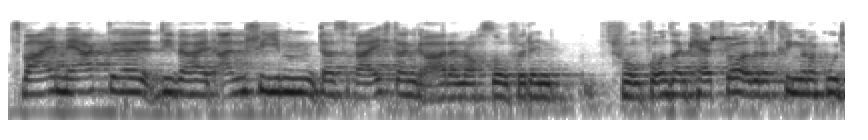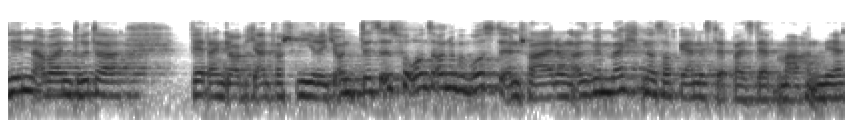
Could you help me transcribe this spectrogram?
zwei Märkte, die wir halt anschieben, das reicht dann gerade noch so für den, für, für unseren Cashflow. Also das kriegen wir noch gut hin, aber ein dritter wäre dann, glaube ich, einfach schwierig. Und das ist für uns auch eine bewusste Entscheidung. Also wir möchten das auch gerne Step by Step machen. Wir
